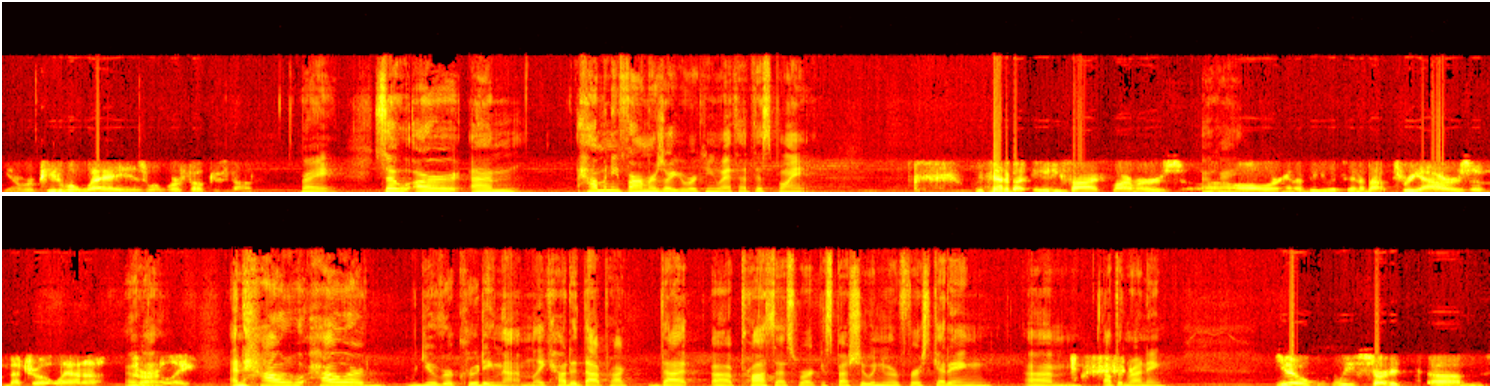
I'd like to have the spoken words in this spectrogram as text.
you know, repeatable way is what we're focused on. right. So are um, how many farmers are you working with at this point? We've got about 85 farmers. Okay. Uh, all are going to be within about three hours of Metro Atlanta Okay. currently. And how how are you recruiting them? Like, how did that prac- that uh, process work, especially when you were first getting um, up and running? You know, we started. Um,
